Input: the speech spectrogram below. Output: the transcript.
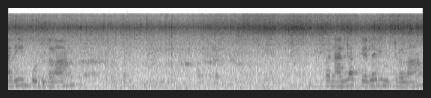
அதையும் போட்டுக்கலாம். இப்போ நல்லா கிளறி விட்டுறலாம்.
